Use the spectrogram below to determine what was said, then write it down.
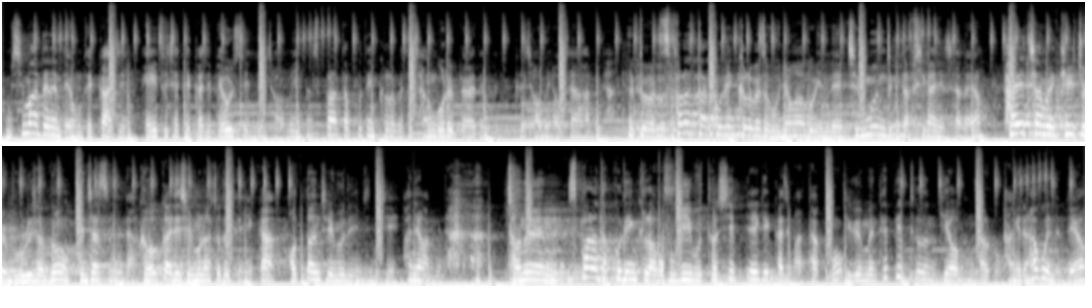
좀 심화되는 내용들까지 A to Z까지 배울 수 있는 점이 스파르타 코딩 클럽에서 장고를 배워야 되는 그 점이라고 생각합니다. 또 스파르타 코딩 클럽에서 운영하고 있는 질문 즉답 시간이 있잖아요. 파일참을 킬 줄 모르셔도 괜찮습니다. 그것까지 질문하셔도 되니까 어떤 질문인지 환영합니다. 저는 스파르타 코딩 클럽 9기부터 11기까지 맡았고 지금은 태피툰 기업 강사로 강의를 하고 있는데요.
